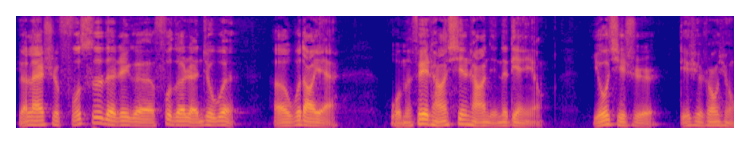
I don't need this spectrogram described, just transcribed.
原来是福斯的这个负责人就问：“呃，吴导演，我们非常欣赏您的电影，尤其是《喋血双雄》，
